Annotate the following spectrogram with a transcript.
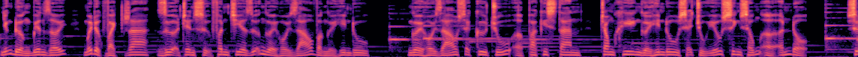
Những đường biên giới mới được vạch ra dựa trên sự phân chia giữa người Hồi giáo và người Hindu. Người Hồi giáo sẽ cư trú ở Pakistan, trong khi người Hindu sẽ chủ yếu sinh sống ở Ấn Độ. Sự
